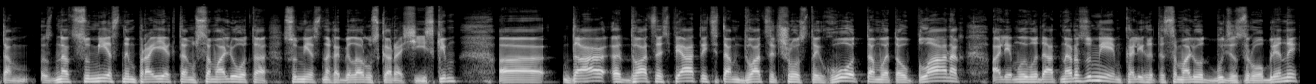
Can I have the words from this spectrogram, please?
там над сумесным проектам самолета сумеснага беларуска-расійскім. Да 25 ці там 26 год там это ў планах але мы выдатна разумеем калі гэты самолет будзе зроблены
